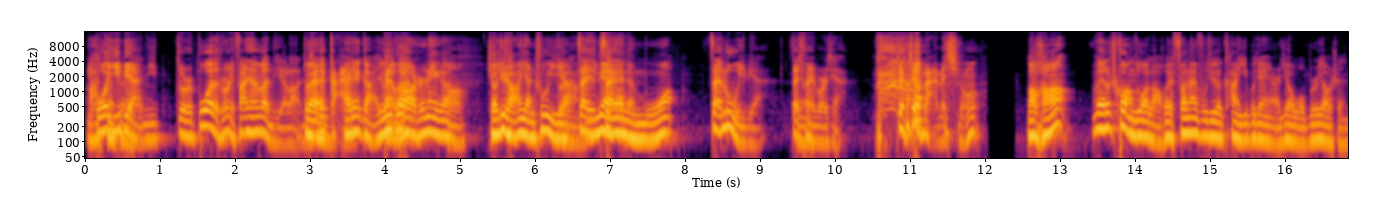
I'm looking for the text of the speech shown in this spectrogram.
你啊播对对一遍，你就是播的时候你发现问题了，你，还得改，还得改，就跟郭老师那个啊，小剧场演出一样，对再一遍一遍的磨。再录一遍，再圈一波钱，这这买卖行。老杭为了创作，老会翻来覆去的看一部电影，叫《我不是药神》。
